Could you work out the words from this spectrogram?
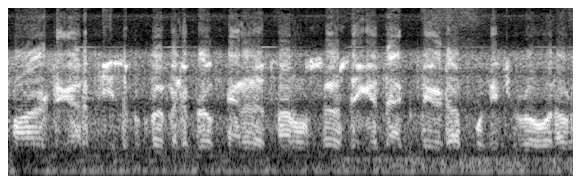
Park. Uh, uh, they got a piece of equipment that broke down in the tunnel. As soon as they get that cleared up, we'll get you rolling over.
